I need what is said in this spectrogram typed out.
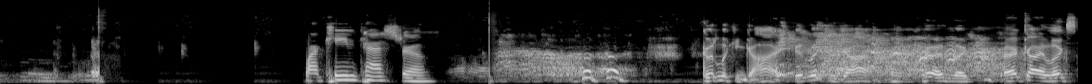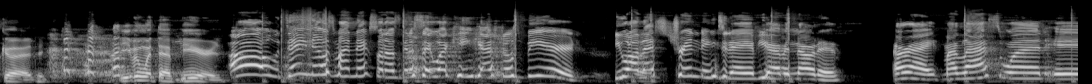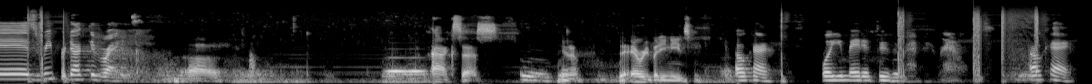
Joaquin Castro. Good looking guy. Good looking guy. Good look. That guy looks good. Even with that beard. Oh, dang, that was my next one. I was gonna say Joaquin Castro's beard. You all, that's trending today if you haven't noticed. All right, my last one is reproductive rights. Uh, access. Hmm. You know, everybody needs it. Okay. Well, you made it through the rapid round. Okay.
